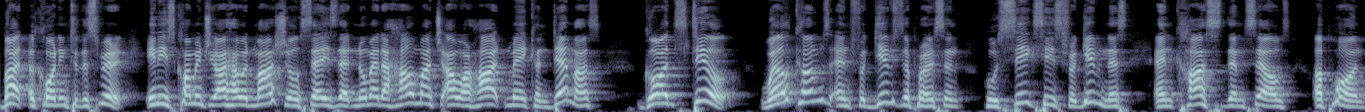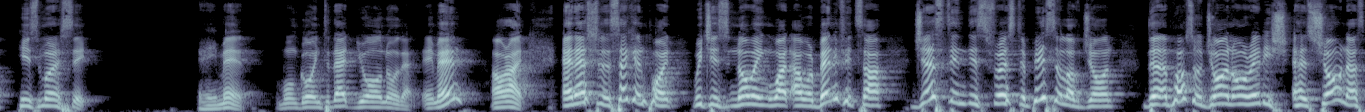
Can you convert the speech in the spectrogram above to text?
but according to the Spirit. In his commentary, I. Howard Marshall says that no matter how much our heart may condemn us, God still welcomes and forgives the person who seeks his forgiveness and casts themselves upon his mercy. Amen. Won't go into that. You all know that. Amen? All right. And as to the second point, which is knowing what our benefits are, just in this first epistle of John, the apostle John already sh- has shown us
